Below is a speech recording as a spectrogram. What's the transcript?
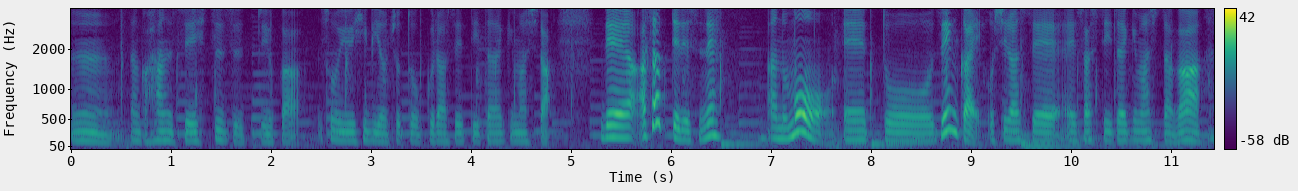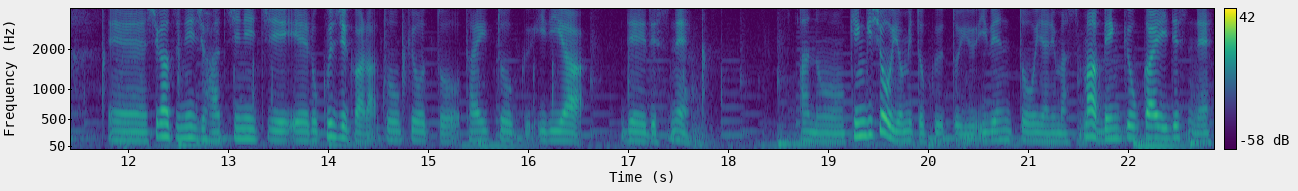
うん、なんか反省しつつっていうかそういう日々をちょっと送らせていただきました。であさってですねあのもう、えー、っと前回お知らせ、させていただきましたがえー、4月28日、えー、6時から東京都台東区入谷でですねあの県議書を読み解くというイベントをやります。まあ勉強会ですね。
